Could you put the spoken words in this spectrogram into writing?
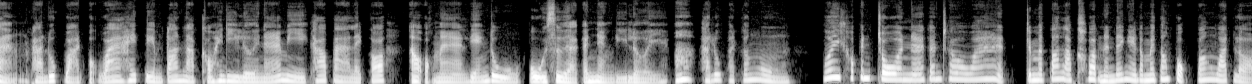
สั่งพระลูกวัดบอกว่าให้เตรียมต้อนรับเขาให้ดีเลยนะ มีข้าวปลาอะไรก็เอาออกมาเลี้ยงดูปูเสือกันอย่างดีเลยอ๋อพระลูกวัดก็งง เฮ้ย เขาเป็นโจรนะท่านเจ้าวาดจะมาต้อนรับเขาแบบนั้นได้ไง เราไม่ต้องปกป้องวัดหรอ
